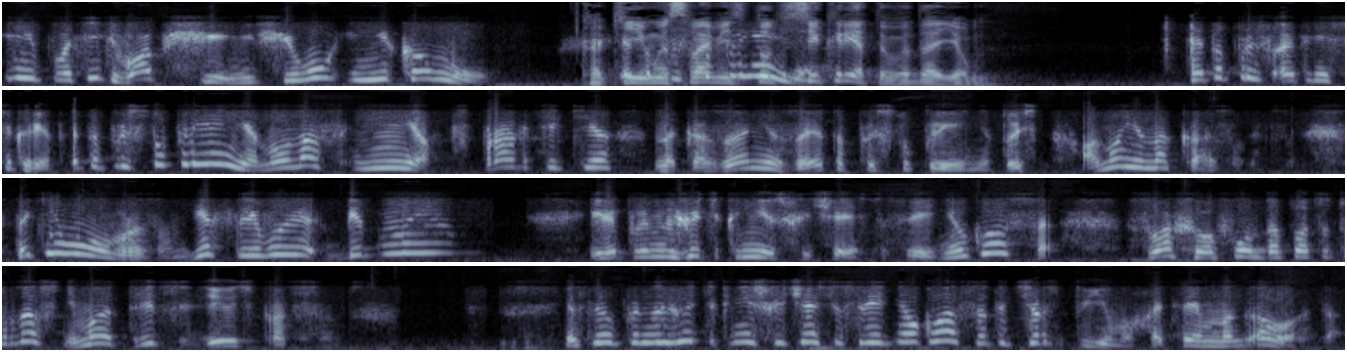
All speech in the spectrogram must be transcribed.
и не платить вообще ничего и никому. Какие Это мы с вами тут секреты выдаем? Это, это не секрет. Это преступление, но у нас нет в практике наказания за это преступление. То есть оно не наказывается. Таким образом, если вы бедны или принадлежите к низшей части среднего класса, с вашего фонда оплаты труда снимают 39%. Если вы принадлежите к низшей части среднего класса, это терпимо, хотя и многовато.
